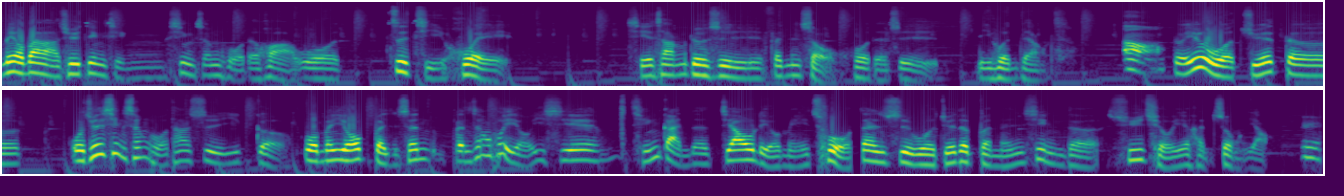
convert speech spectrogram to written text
没有办法去进行性生活的话，我自己会协商，就是分手或者是离婚这样子。哦对，因为我觉得，我觉得性生活它是一个我们有本身本身会有一些情感的交流，没错，但是我觉得本能性的需求也很重要。嗯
